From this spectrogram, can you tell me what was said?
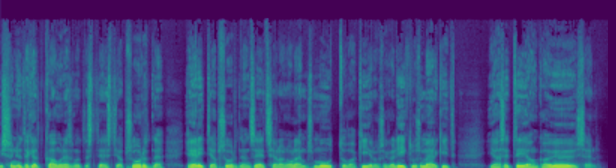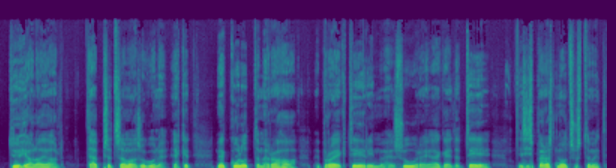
mis on ju tegelikult ka mõnes mõttes täiesti absurdne. ja eriti absurdne on see, et seal on olemas muutuva kiirusega liiklusmärgid ja see tee on ka öösel, tühjal ajal täpselt samasugune, ehk et me kulutame raha, me projekteerime ühe suure ja ägeda tee ja siis pärast me otsustame, et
